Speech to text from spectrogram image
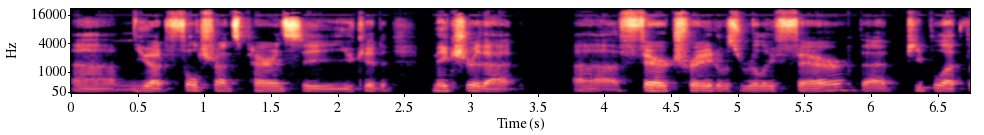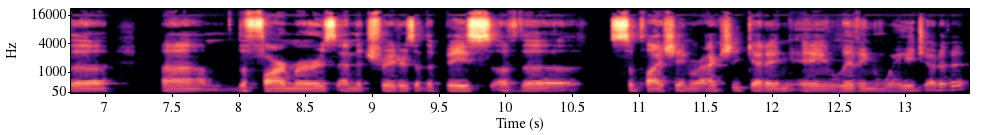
um, you had full transparency. You could make sure that uh, fair trade was really fair. That people at the um, the farmers and the traders at the base of the supply chain were actually getting a living wage out of it.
